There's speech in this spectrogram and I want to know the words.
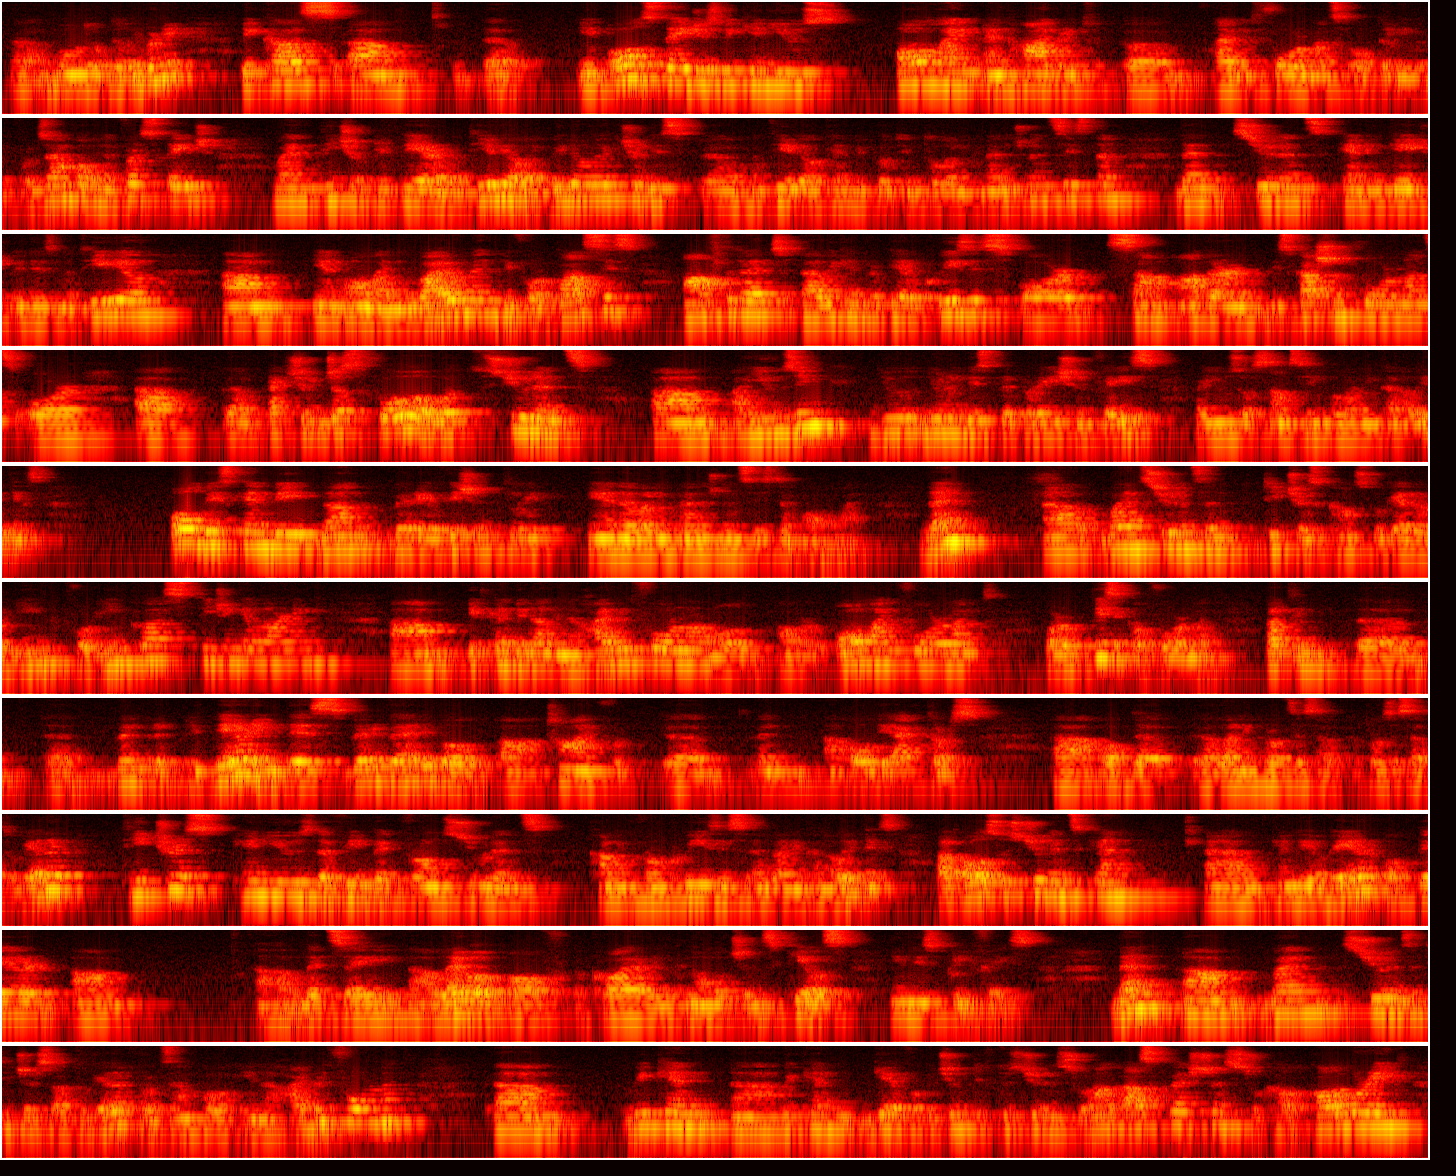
uh, mode of delivery because um, uh, in all stages we can use online and hybrid, um, hybrid formats of delivery. For example, in the first stage, when teacher prepare material like video lecture, this uh, material can be put into learning management system. Then students can engage with this material um, in online environment before classes. After that, uh, we can prepare quizzes or some other discussion formats or uh, uh, actually just follow what students um, are using du during this preparation phase by use of some simple learning analytics. All this can be done very efficiently in a learning management system online. Then, uh, when students and teachers comes together in for in-class teaching and learning, um, it can be done in a hybrid format or, or online format or physical format. But in the uh, when pre preparing this very valuable uh, time for uh, when uh, all the actors uh, of the uh, learning process are, process are together, teachers can use the feedback from students coming from quizzes and learning analytics, but also students can, um, can be aware of their, um, let's say, level of acquiring knowledge and skills in this pre-phase. Then, um, when students and teachers are together, for example, in a hybrid format, um, we can uh, we can give opportunity to students to ask questions, to co collaborate.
